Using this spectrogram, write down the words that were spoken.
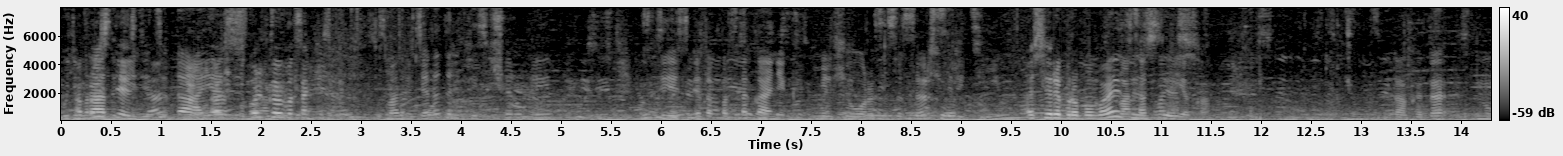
Будем А рады здесь, видеть. да? Да, я А здесь сколько вот таких? Смотрите, это 3000 рублей. Здесь это подстаканник Мельхиор СССР, середин А серебро бывает 20 здесь? века. Так, это, ну...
